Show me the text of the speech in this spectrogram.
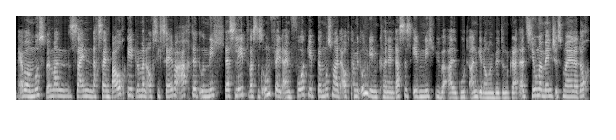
Ja, aber man muss, wenn man sein, nach seinem Bauch geht, wenn man auf sich selber achtet und nicht das lebt, was das Umfeld einem vorgibt, dann muss man halt auch damit umgehen können, dass es eben nicht überall gut angenommen wird. Und gerade als junger Mensch ist man ja da doch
